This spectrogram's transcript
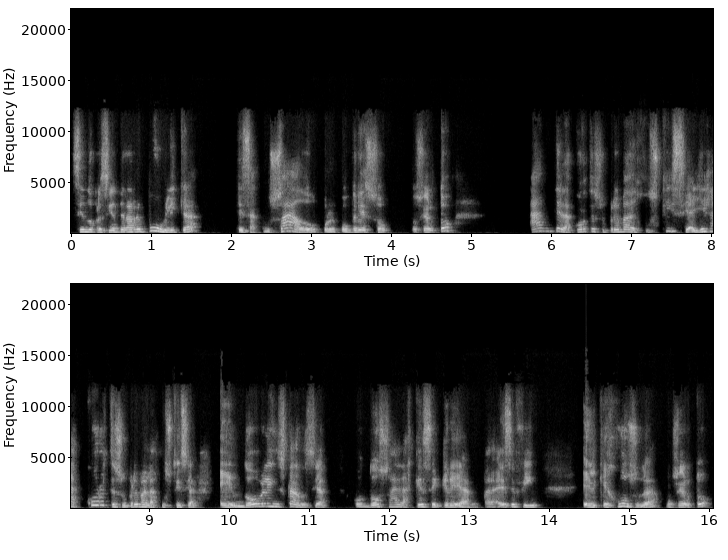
Siendo presidente de la República, es acusado por el Congreso, ¿no es cierto?, ante la Corte Suprema de Justicia. Y es la Corte Suprema de la Justicia en doble instancia, con dos salas que se crean para ese fin, el que juzga, ¿no es cierto?,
